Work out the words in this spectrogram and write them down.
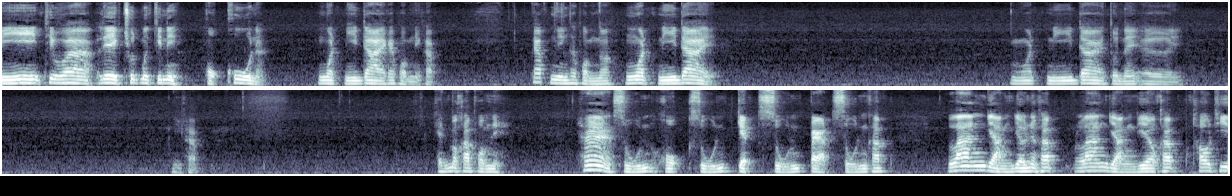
นี้ที่ว่าเลขชุดเมื่อกี้นี่หกคู่นะ่ะ งวดนี้ได้ครับผมนี่ครับแป๊บนึงครับผมเนาะงวดนี้ได้ งวดนี้ได้ตัวไหนเอ่ยนี่ครับ เห็นบอกครับผมนี่ ห้าศูนย์หกศูนย์เจ็ดศูนย์แปดศูนย์ครับ ล่างอย่างเดียวนะครับ ล่างอย่างเดียวครับ เข้าที่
